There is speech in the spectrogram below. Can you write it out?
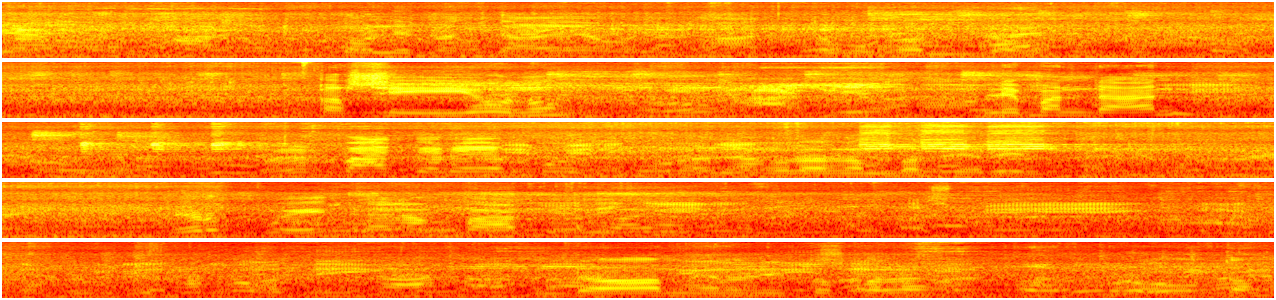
Ito limang daya, walang battery. Ito, maganda. Kasi yun, no? Limandaan? Walang battery yan boss. Mura lang. Wala nang battery. Pero kwenta lang battery niya. Ang dami ano dito pala. Puro utang.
